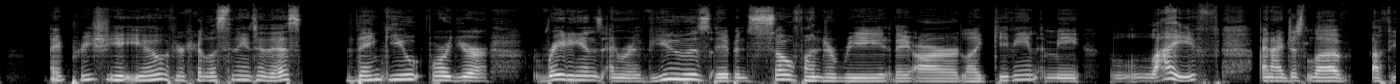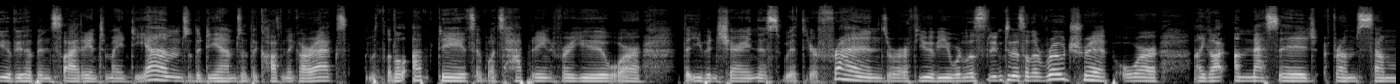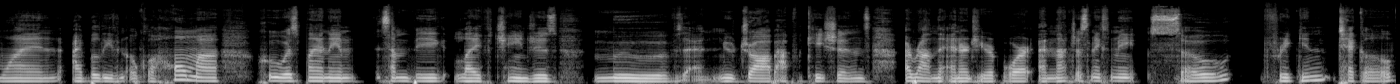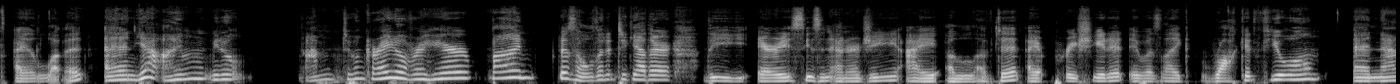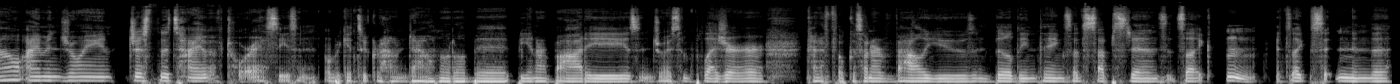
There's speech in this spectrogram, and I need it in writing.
I appreciate you if you're here listening to this. Thank you for your ratings and reviews. They've been so fun to read. They are like giving me life. And I just love a few of you have been sliding into my DMs or the DMs of the Cosmic RX with little updates of what's happening for you, or that you've been sharing this with your friends, or a few of you were listening to this on the road trip, or I got a message from someone, I believe in Oklahoma, who was planning some big life changes, moves, and new job applications around the energy report. And that just makes me so freaking tickled. I love it. And yeah, I'm, you know, I'm doing great over here. Fine. Just holding it together. The Aries season energy, I loved it. I appreciate it. It was like rocket fuel. And now I'm enjoying just the time of Taurus season where we get to ground down a little bit, be in our bodies, enjoy some pleasure, kind of focus on our values and building things of substance. It's like, mm, it's like sitting in the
